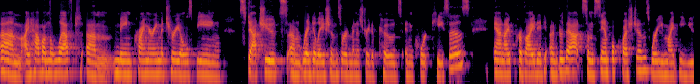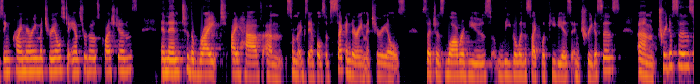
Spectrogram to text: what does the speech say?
um, I have on the left um, main primary materials being statutes, um, regulations, or administrative codes and court cases. And I've provided under that some sample questions where you might be using primary materials to answer those questions. And then to the right, I have um, some examples of secondary materials, such as law reviews, legal encyclopedias, and treatises. Um, treatises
